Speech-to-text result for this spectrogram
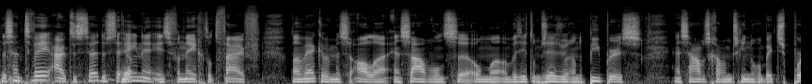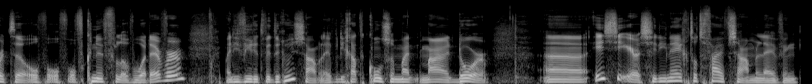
Er zijn twee uitersten. Dus de Ja. ene is van 9 tot 5. Dan werken we met z'n allen. En s'avonds, eh om, eh, we zitten om 6 uur aan de piepers. En s'avonds gaan we misschien nog een beetje sporten of, of, of knuffelen of whatever. Maar die 24 uur samenleving, die gaat constant maar, maar door. Eh, is die eerste, die 9 tot 5 samenleving,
